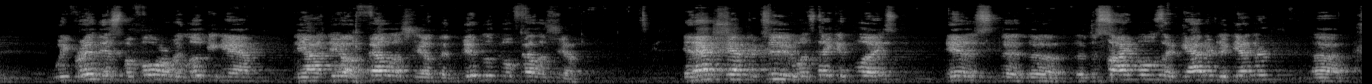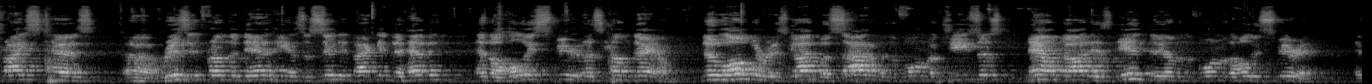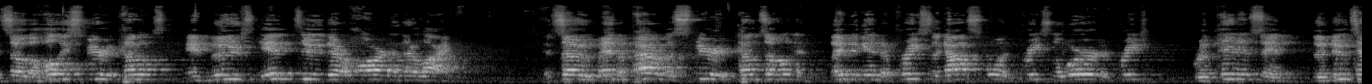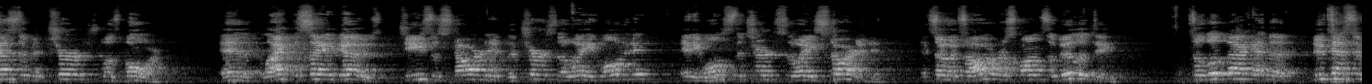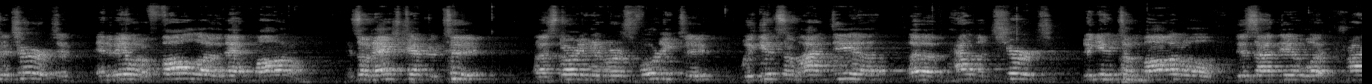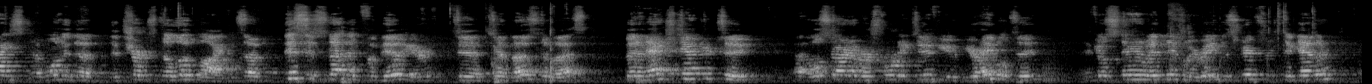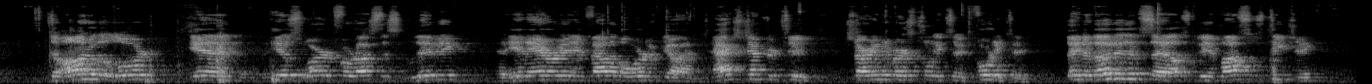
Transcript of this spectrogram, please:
We've read this before when looking at the idea of fellowship and biblical fellowship. In Acts chapter 2, what's taking place is the, the, the disciples have gathered together. Uh, Christ has uh, risen from the dead, He has ascended back into heaven, and the Holy Spirit has come down. No longer is God beside them in the form of Jesus. Now God is in them in the form of the Holy Spirit. And so the Holy Spirit comes and moves into their heart and their life. And so, man, the power of the Spirit comes on and they begin to preach the gospel and preach the word and preach repentance, and the New Testament church was born. And like the saying goes, Jesus started the church the way he wanted it, and he wants the church the way he started it. And so it's our responsibility to look back at the New Testament church and, and to be able to follow that model. And so in Acts chapter 2, uh, starting in verse 42, we get some idea of how the church begin to model this idea of what Christ wanted the, the church to look like. And so this is nothing familiar to, to most of us. But in Acts chapter 2, uh, we'll start at verse 42 if you, you're able to. If you'll stand with me as we read the scriptures together to honor the Lord in His word for us, this living, inerrant, infallible word of God. Acts chapter 2, starting in verse 22, 42. They devoted themselves to the apostles' teaching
